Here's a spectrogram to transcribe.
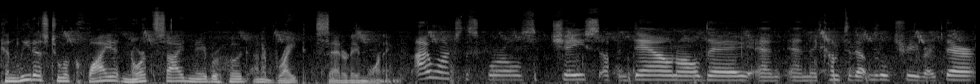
can lead us to a quiet north side neighborhood on a bright Saturday morning. I watch the squirrels chase up and down all day, and, and they come to that little tree right there.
